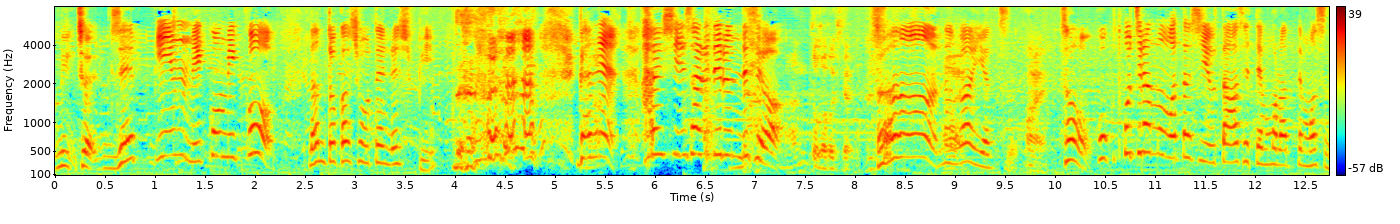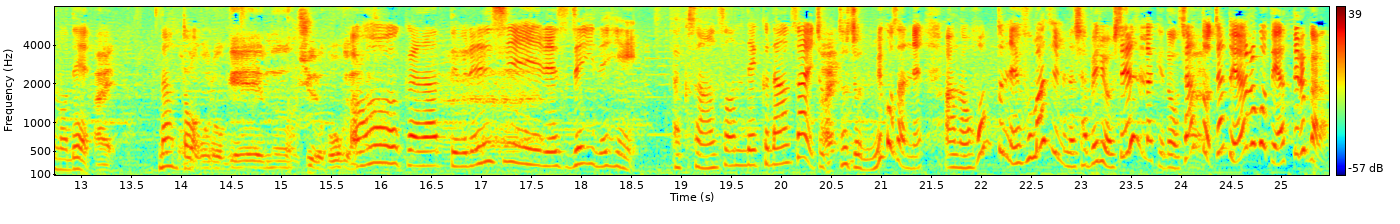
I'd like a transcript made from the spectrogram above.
み違う絶品ミコミコなんとか商店レシピ？がね配信されてるんですよ。なんとかときたうん長いやつ、はい。そうここちらも私歌わせてもらってますのではい。なんこのと頃ゲーム収録多くなりま多くなって嬉しいです。ぜひぜひたくさん遊んでください。ちょっと、はい。ちょっと美子さんね。あの本当ね不真面目な喋りをしてるんだけどちゃんと、はいちゃんとやることやってるから。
